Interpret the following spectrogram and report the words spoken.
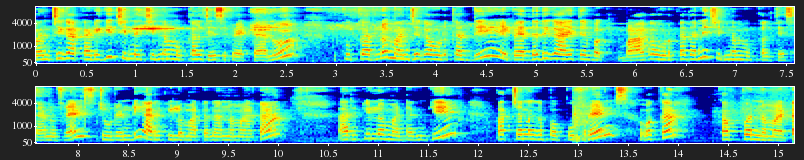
మంచిగా కడిగి చిన్న చిన్న ముక్కలు చేసి పెట్టాను. కుక్కర్లో మంచిగా ఉడకద్ది. పెద్దదిగా అయితే బాగా ఉడకదని చిన్న ముక్కలు చేశాను ఫ్రెండ్స్. చూడండి అరకిలో మటన్ అన్నమాట. అరకిలో మటన్కి పచ్చనగపప్పు ఫ్రెండ్స్ ఒక కప్పు అన్నమాట.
